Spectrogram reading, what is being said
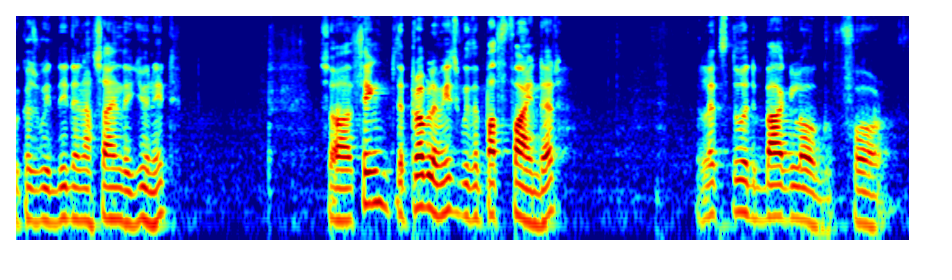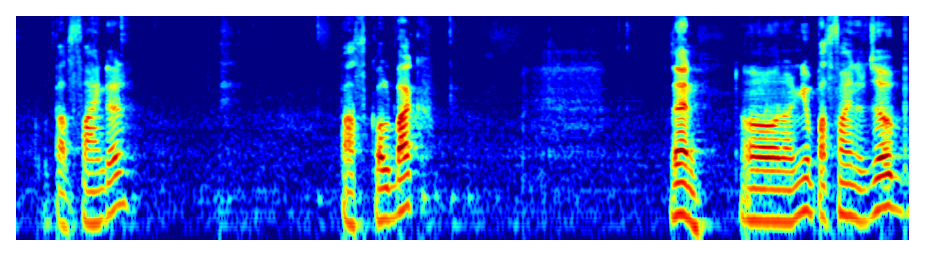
because we didn't assign the unit. So I think the problem is with the pathfinder. Let's do a debug log for pathfinder. Path callback then on our new Pathfinder job,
